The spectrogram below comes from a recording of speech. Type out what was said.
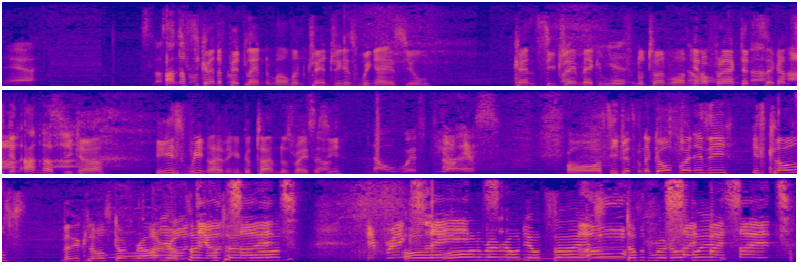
Yeah. He's lost his Underseeker front- in the pit lane at the moment, changing his wing, I assume. Can CJ But make a move yeah, into turn one? no, Yellow flag, that is ah, once again ah, Underseeker. He's really not having a good time in this race, So, is he? now with No, he- DRS. Oh, CJ's gonna go for it, is he? He's close. Very close, going round the outside the for turn one. He breaks Oh, lanes. all the way around the outside. Oh, Doesn't work out side for by him. side.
